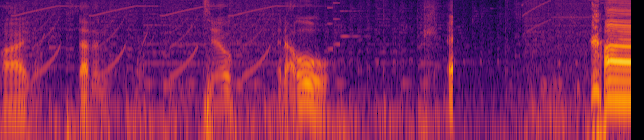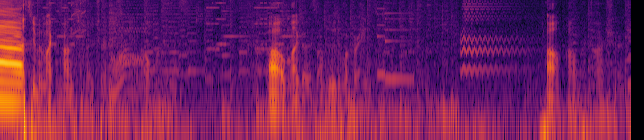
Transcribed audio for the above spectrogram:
Five, seven, two, and oh! Ah! Stupid microphones. Oh my goodness. Oh my goodness, I'm losing my brain. Oh, oh my sure.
